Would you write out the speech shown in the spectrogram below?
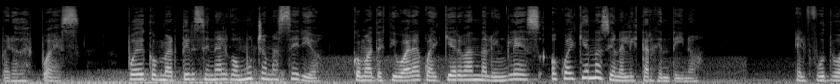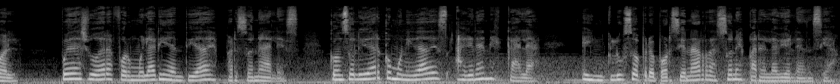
pero después puede convertirse en algo mucho más serio, como atestiguará cualquier vándalo inglés o cualquier nacionalista argentino. El fútbol puede ayudar a formular identidades personales, consolidar comunidades a gran escala e incluso proporcionar razones para la violencia.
